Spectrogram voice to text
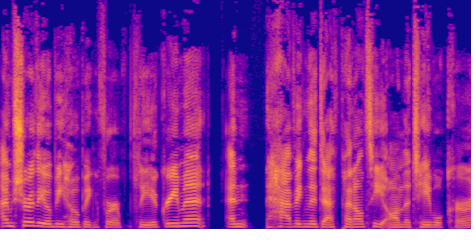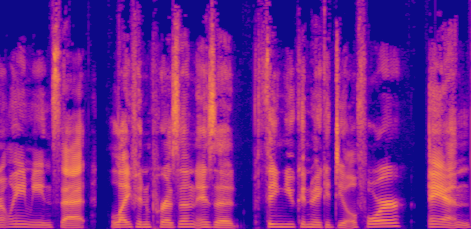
I'm sure they will be hoping for a plea agreement, and having the death penalty on the table currently means that life in prison is a thing you can make a deal for. And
